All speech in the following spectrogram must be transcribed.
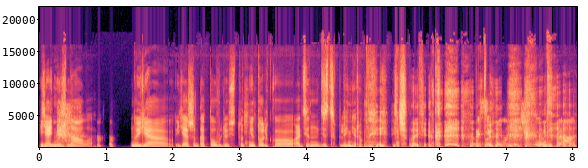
Я не знала. Но я, я же готовлюсь. Тут не только один дисциплинированный человек. На секундочку, да.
